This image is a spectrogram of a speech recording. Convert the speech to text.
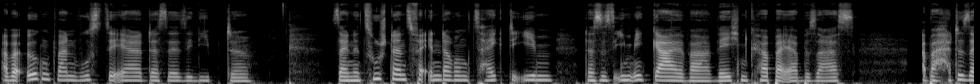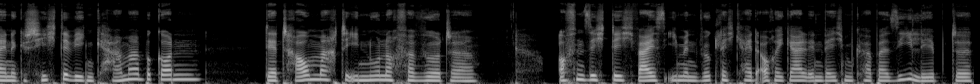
aber irgendwann wusste er, dass er sie liebte. Seine Zustandsveränderung zeigte ihm, dass es ihm egal war, welchen Körper er besaß. Aber hatte seine Geschichte wegen Karma begonnen? Der Traum machte ihn nur noch verwirrter. Offensichtlich war es ihm in Wirklichkeit auch egal, in welchem Körper sie lebte,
